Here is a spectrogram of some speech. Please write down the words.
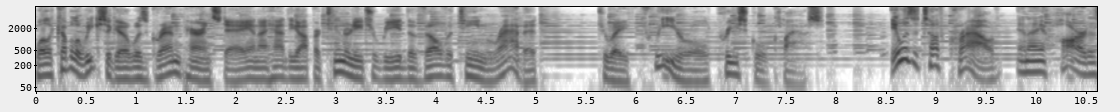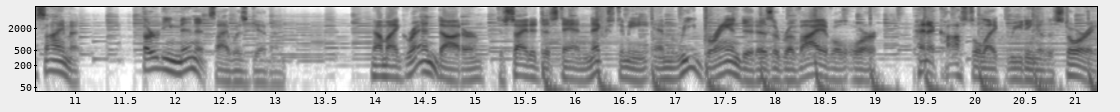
Well, a couple of weeks ago was Grandparents' Day, and I had the opportunity to read The Velveteen Rabbit to a three year old preschool class. It was a tough crowd and a hard assignment. 30 minutes I was given. Now, my granddaughter decided to stand next to me and rebrand it as a revival or Pentecostal like reading of the story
